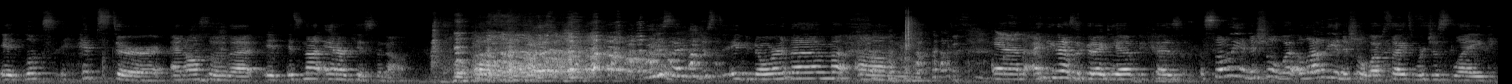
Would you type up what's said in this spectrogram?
it looks hipster and also that it, it's not anarchist enough. um, we decided to just ignore them. Um, and I think that's a good idea because some of the initial, a lot of the initial websites were just like,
